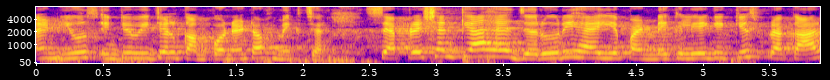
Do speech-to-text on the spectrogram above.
and use individual component of mixture separation क्या है? ज़रूरी है ये पढ़ने के लिए कि किस प्रकार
